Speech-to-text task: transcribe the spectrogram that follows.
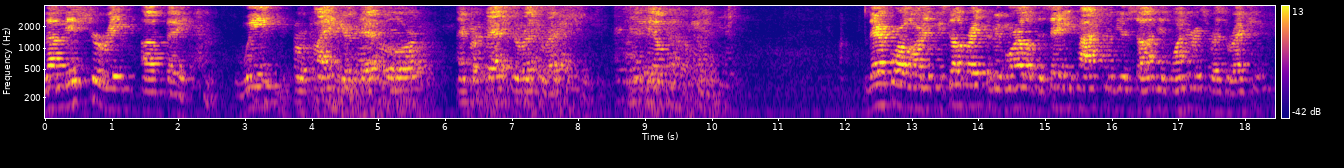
The mystery of faith. We proclaim your death, O Lord, and profess your resurrection until Therefore, O Lord, as we celebrate the memorial of the saving passion of your Son, his wondrous resurrection,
